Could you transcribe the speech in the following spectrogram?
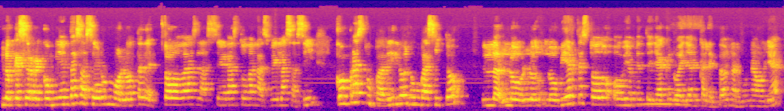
Lo que se recomienda es hacer un molote de todas las ceras, todas las velas así. Compras tu pabilo en un vasito, lo, lo, lo, viertes todo, obviamente ya que lo hayan calentado en alguna olla,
